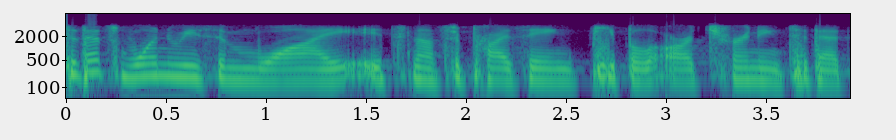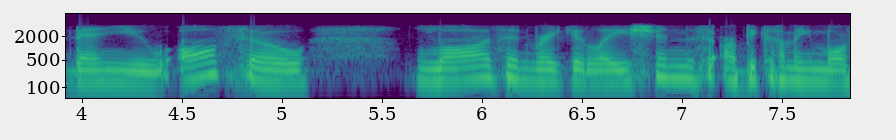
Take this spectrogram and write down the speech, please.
so that's one reason why it's not surprising people are turning to that venue. Also, laws and regulations are becoming more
